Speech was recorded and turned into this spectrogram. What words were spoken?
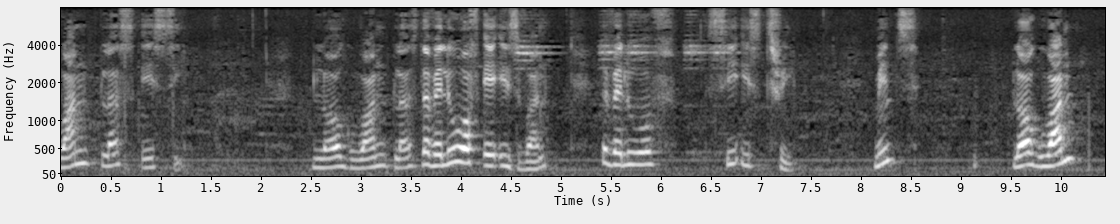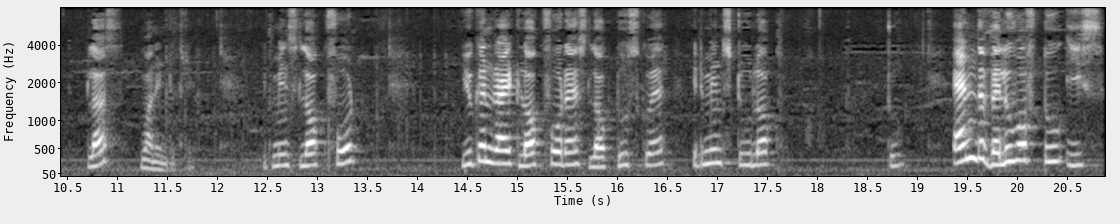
1 plus AC log 1 plus the value of a is 1 the value of c is 3 means log 1 plus 1 into 3 it means log 4 you can write log 4 as log 2 square. It means 2 log 2 and the value of 2 is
